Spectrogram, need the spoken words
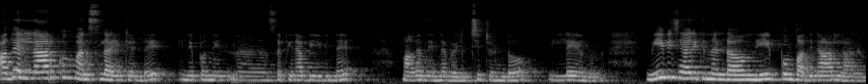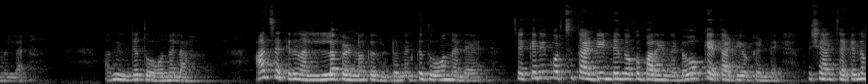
അതെല്ലാവർക്കും മനസ്സിലായിട്ടുണ്ട്. ഇനിയിപ്പം നി സഫീന ബീവിന്റെ മകൻ നിന്നെ വിളിച്ചിട്ടുണ്ടോ? ഇല്ലയോന്നൊന്നും നീ വിചാരിക്കുന്നുണ്ടാവും നീ ഇപ്പം പതിനാറിലാണെന്നുള്ള. അത് നിന്റെ തോന്നലാ. ആ ചെക്കന് നല്ല പെണ്ണൊക്കെ കിട്ടും. നിനക്ക് തോന്നല്ലേ? ചെക്കന് കുറച്ച് തടി ഉണ്ട് എന്നൊക്കെ പറയുന്നുണ്ട്. ഓക്കെ തടിയൊക്കെ ഉണ്ട്. പക്ഷെ ആ ചെക്കന്റെ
